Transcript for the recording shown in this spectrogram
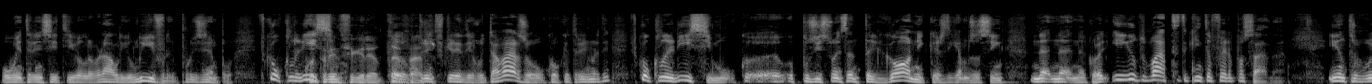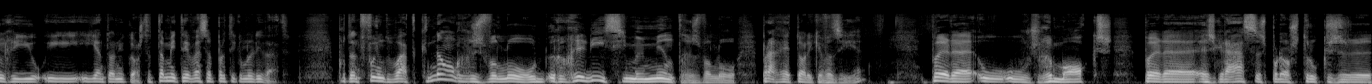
ou entre a Iniciativa Liberal e o Livre, por exemplo. Ficou claríssimo. Coutinho de Figueiredo que- Tavares. De Figueiredo e Rui Tavares, ou com a Catarina Martins, ficou claríssimo eh, posições antagónicas, digamos assim, na, na, na coisa. E o debate de quinta-feira passada, entre Rui Rio e, e António Costa, também teve essa particularidade. Portanto, foi um debate que não resvalou, ou rarissimamente resvalou, para a retórica vazia, para os remoques, para as graças, para os truques eh,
